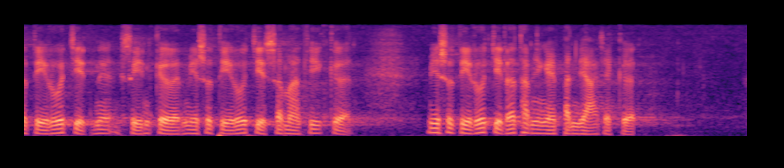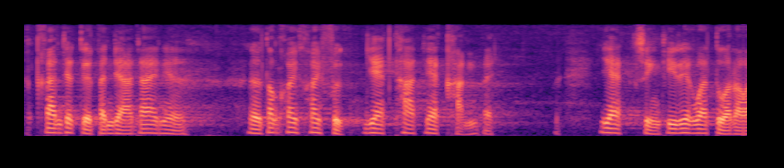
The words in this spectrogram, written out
สติรู้จิตเนี่ยศีลเกิด มีสติรู้จิตสมาธิเกิด มีสติรู้จิตแล้วทำยังไงปัญญาจะเกิด การจะเกิดปัญญาได้เนี่ย เราต้องค่อยๆฝึกแยกธาตุแยกขันไป แยกสิ่งที่เรียกว่าตัวเรา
